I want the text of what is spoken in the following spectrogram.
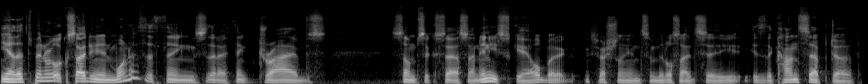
Yeah, that's been real exciting. And one of the things that I think drives some success on any scale, but especially in some middle sized city, is the concept of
